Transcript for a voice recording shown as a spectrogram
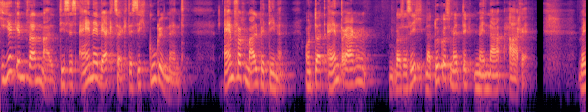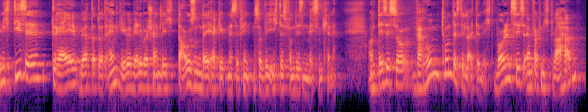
irgendwann mal dieses eine Werkzeug, das sich Google nennt, einfach mal bedienen und dort eintragen, was weiß ich, Naturkosmetik, Männer, Haare. Wenn ich diese drei Wörter dort eingebe, werde ich wahrscheinlich tausende Ergebnisse finden, so wie ich das von diesen Messen kenne. Und das ist so, warum tun das die Leute nicht? Wollen sie es einfach nicht wahrhaben?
